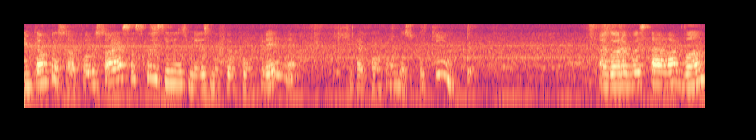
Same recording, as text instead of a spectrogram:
Então, pessoal, foram só essas coisinhas mesmo que eu comprei, né? A gente vai comprando aos pouquinhos. Agora eu vou estar lavando.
